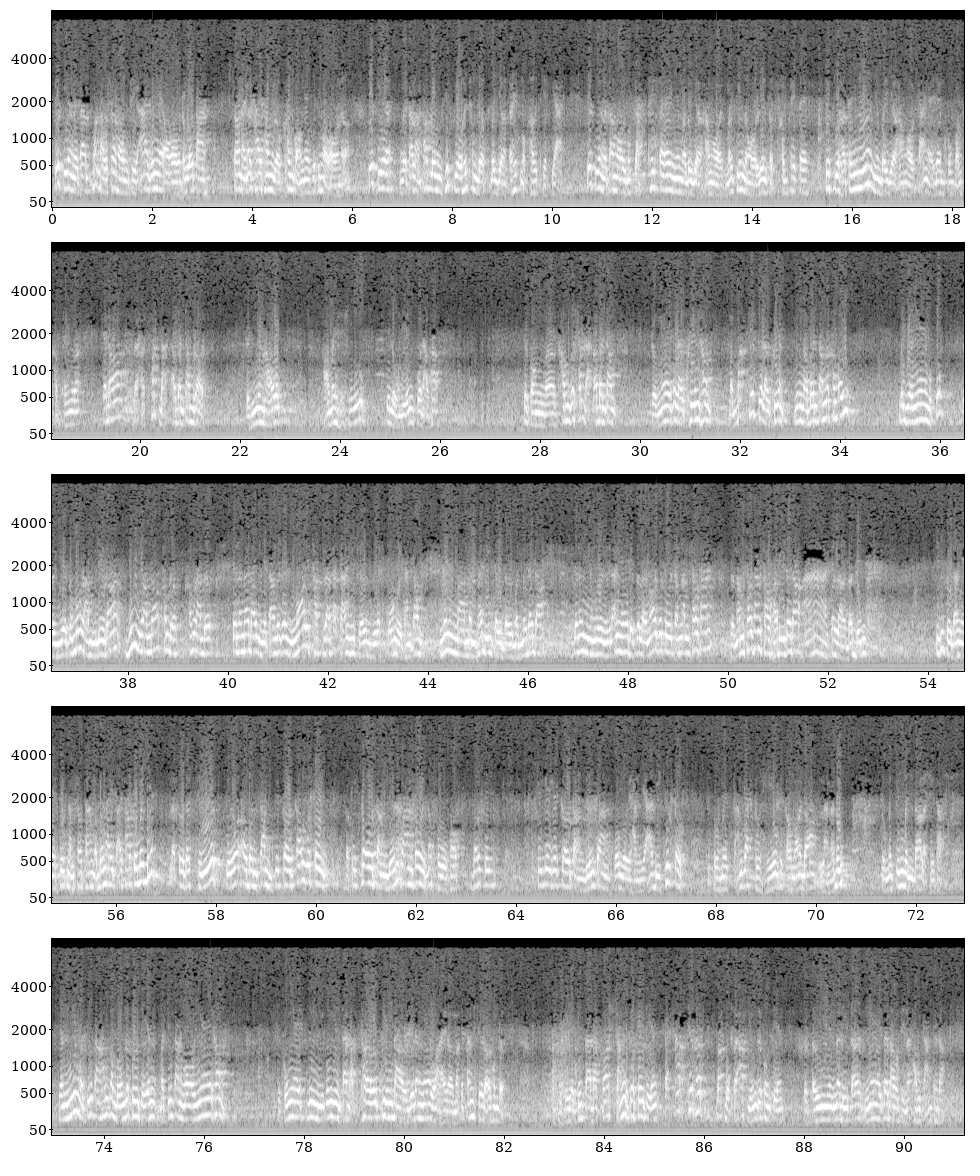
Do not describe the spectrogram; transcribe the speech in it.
Trước kia người ta bắt đầu sơ hồn thì ai cũng nghe ồ trong lỗ tai. Sau này nó khai thông rồi không còn nghe cái tiếng ồ ồ nữa. Trước kia người ta làm pháp luân hít vô hít không được, bây giờ người ta hít một hơi thiệt dài. Trước kia người ta ngồi một chặt thấy tê, nhưng mà bây giờ họ ngồi mấy tiếng đồng hồ liên tục không thấy tê. Trước kia họ thấy ngứa, nhưng bây giờ họ ngồi cả ngày đêm cũng vẫn không thấy ngứa. Cái đó là họ sắp đặt ở bên trong rồi tự nhiên họ họ mới hiểu cái luồng điển của đạo pháp. Chứ còn ờ, không có sắp đặt ở bên trong. Rồi nghe cái lời khuyên không mà bắt chước cái lời khuyên nhưng mà bên trong nó không ý. Bây giờ nghe một chút rồi về tôi muốn làm điều đó giống như ông đó không được không làm được. Cho nên ở đây người ta mới nói thật ra tất cả những sự việc của người thành công. Nhưng mà mình phải đi từ từ mình mới đến đó. Cho nên nhiều người, người đã nghe được cái lời nói của tôi trong năm sáu tháng rồi năm sáu tháng sau họ đi tới đó. À cái lời đó đúng. Chính tôi đã nghe trước năm sáu tháng mà bữa nay tại sao tôi mới biết? Là tôi đã sửa sửa ở bên trong cái cơ cấu của tôi. Và cái cơ tầng điển quan tôi nó phù hợp với cái cái cái, cái cơ tầng điển quan của người hành giả đi trước tôi. Thì tôi mới cảm giác tôi hiểu cái câu nói đó là nó đúng. Tôi mới chứng minh đó là sự thật. Cho nên nếu mà chúng ta không có mượn cái phương tiện mà chúng ta ngồi nghe không thì cũng nghe, cũng như người ta đọc thơ, khuyên đời vậy đang nghe hoài rồi mà cái tánh sửa đổi không được. Thì bây giờ chúng ta đã có sẵn được cái phương tiện, phải áp trước hết, bắt buộc phải áp dụng cái phương tiện. Rồi tự nhiên nó đi tới, nghe tới đâu thì nó thông cảm tới đó.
